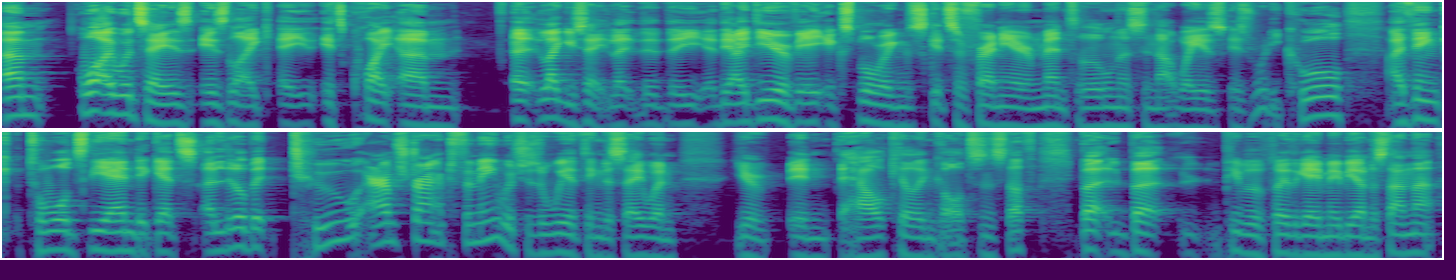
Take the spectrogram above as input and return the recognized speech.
Um, what I would say is is like it's quite um, uh, like you say, like the, the the idea of exploring schizophrenia and mental illness in that way is is really cool. I think towards the end it gets a little bit too abstract for me, which is a weird thing to say when you're in hell killing gods and stuff. But but people who play the game maybe understand that.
